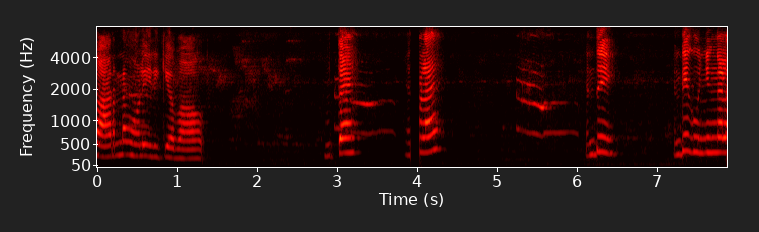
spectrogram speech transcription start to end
കാറിന്റെ മോളിൽ ഇരിക്കുക പാവം. മുത്തേ മോളെ? എന്തേ എന്തേ കുഞ്ഞുങ്ങൾ?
